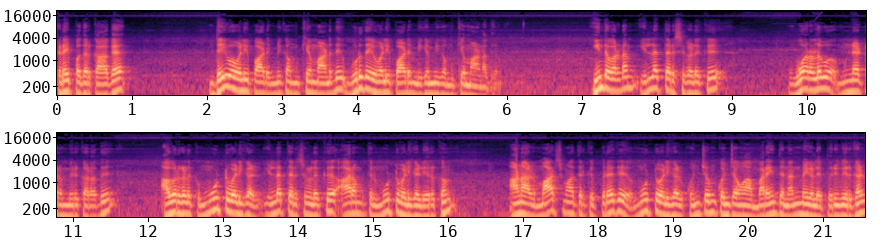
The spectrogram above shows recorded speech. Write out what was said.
கிடைப்பதற்காக தெய்வ வழிபாடு மிக முக்கியமானது குருதெய்வ வழிபாடு மிக மிக முக்கியமானது. இந்த வருடம் இல்லத்தரசுகளுக்கு ஓரளவு முன்னேற்றம் இருக்கிறது. அவர்களுக்கு மூட்டு வழிகள் இல்லத்தரசுகளுக்கு ஆரம்பத்தில் மூட்டு வழிகள் இருக்கும். ஆனால் மார்ச் மாதத்திற்கு பிறகு மூட்டு வலிகள் கொஞ்சம் கொஞ்சமாக மறைந்து நன்மைகளை பெறுவீர்கள்.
